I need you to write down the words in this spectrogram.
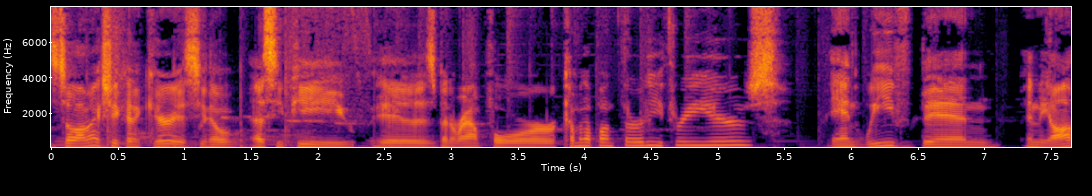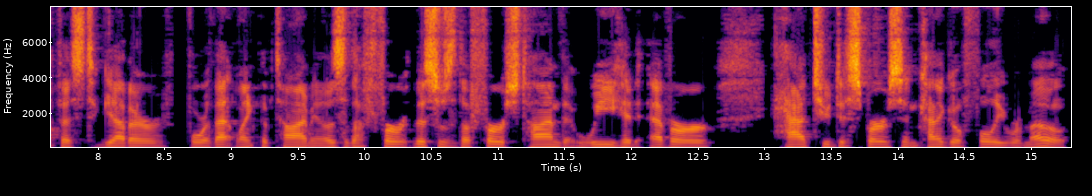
So I'm actually kind of curious. You know, SEP has been around for coming up on 33 years, and we've been in the office together for that length of time. This is the first. This was the first time that we had ever had to disperse and kind of go fully remote.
